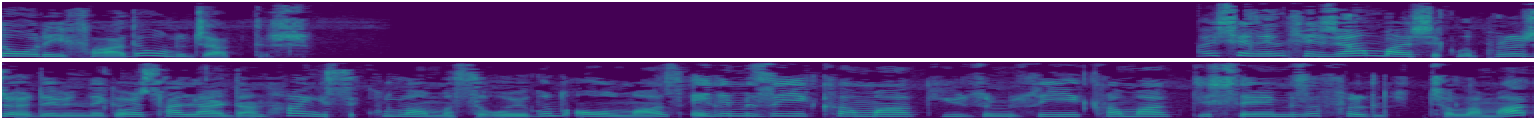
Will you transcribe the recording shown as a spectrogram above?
Doğru ifade olacaktır. Ayşe'nin hijyen başlıklı proje ödevinde görsellerden hangisi kullanması uygun olmaz? Elimizi yıkamak, yüzümüzü yıkamak, dişlerimizi fırçalamak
